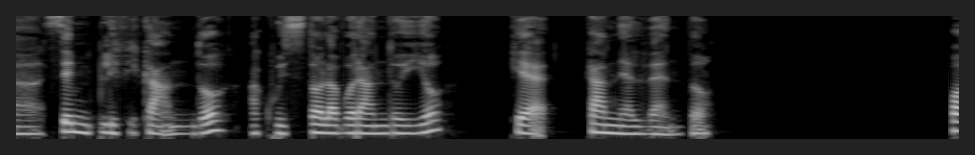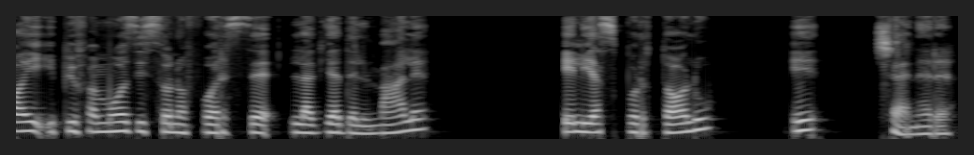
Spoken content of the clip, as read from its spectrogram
eh, semplificando, a cui sto lavorando io, che è Canne al vento. Poi i più famosi sono forse La via del male, Elias Portolu e Cenere.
